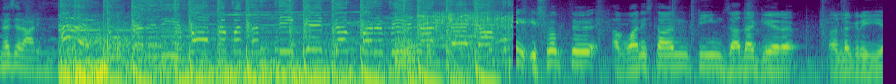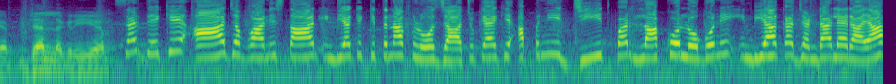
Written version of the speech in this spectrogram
नज़र आ रही हैं। इस वक्त अफ़गानिस्तान टीम ज़्यादा गेयर लग रही है जेल लग रही है। सर देखिए आज अफ़गानिस्तान इंडिया के कितना क्लोज जा चुका है कि अपनी जीत पर लाखों लोगों ने इंडिया का झंडा लहराया।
